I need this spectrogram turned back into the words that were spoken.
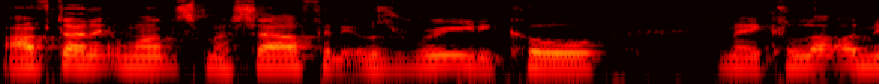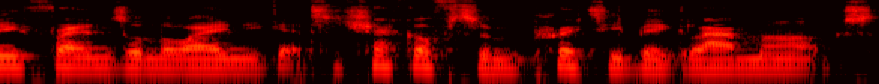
I've done it once myself and it was really cool. You make a lot of new friends on the way and you get to check off some pretty big landmarks.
